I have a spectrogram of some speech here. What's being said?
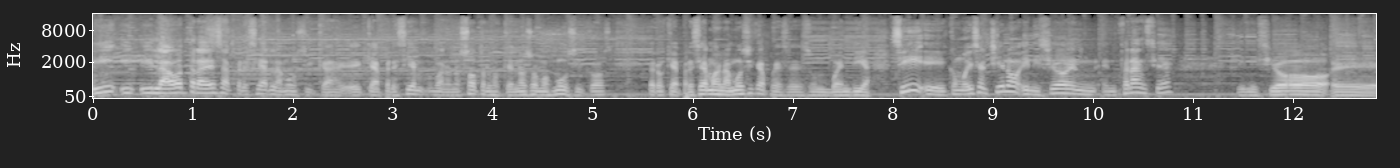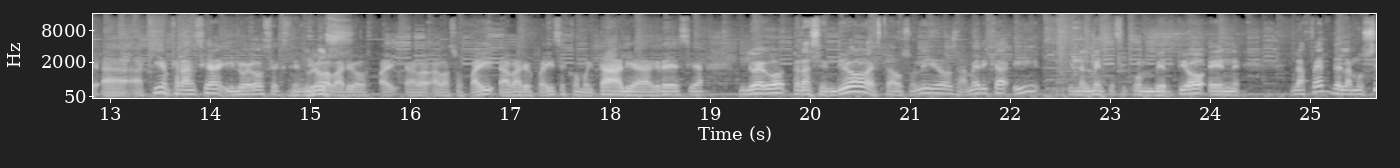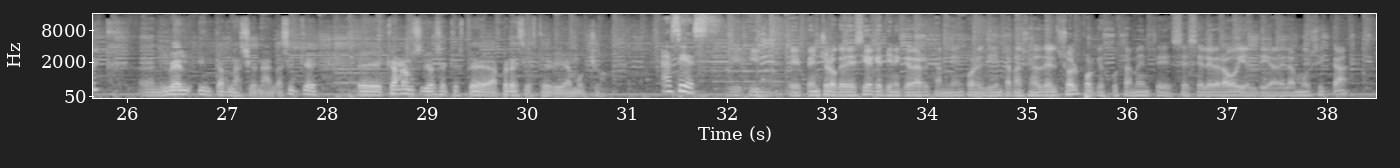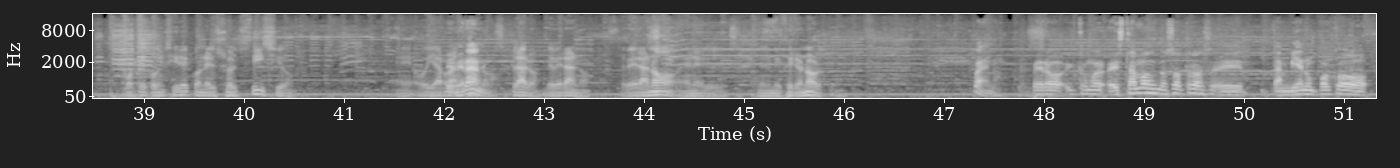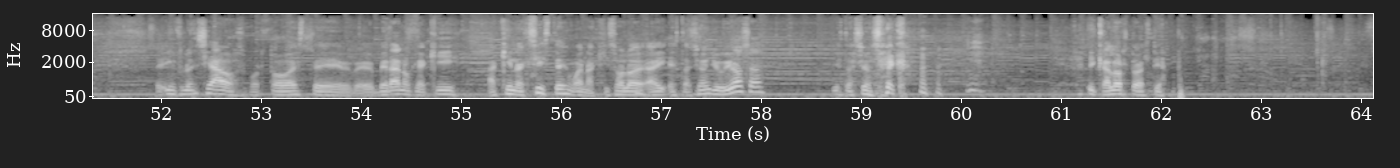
Y, y- y la otra es apreciar la música, eh, que apreciemos, bueno, nosotros los que no somos músicos, pero que apreciamos la música, pues es un buen día. Sí, eh, como dice el chino, inició en, en Francia, inició eh, a- aquí en Francia y luego se extendió a varios, a, a varios países como Italia, Grecia, y luego trascendió a Estados Unidos, a América y finalmente se convirtió en la Fed de la Musique a nivel internacional. Así que, eh, Carms, yo sé que usted aprecia este día mucho. Así es. Y, y, eh, Pencho lo que decía que tiene que ver también con el Día Internacional del Sol, porque justamente se celebra hoy el Día de la Música, porque coincide con el solsticio. Eh, hoy arranca, verano. Claro, de verano. De verano en el, en el hemisferio norte. Bueno, pero como estamos nosotros eh, también un poco influenciados por todo este eh, verano que aquí, aquí no existe. Bueno, aquí solo hay estación lluviosa y estación seca. y calor todo el tiempo.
